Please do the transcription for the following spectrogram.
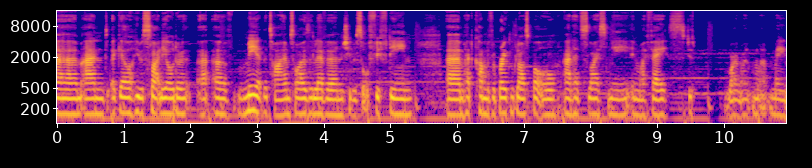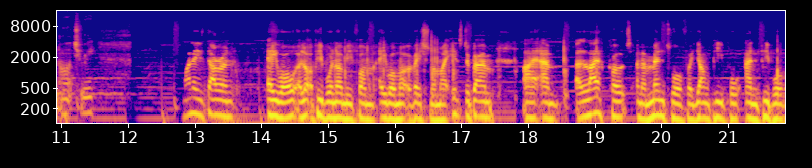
Um, and a girl who was slightly older uh, of me at the time, so I was 11, she was sort of 15, um, had come with a broken glass bottle and had sliced me in my face, just right my, my main artery. My name is Darren AWOL. A lot of people know me from AWOL Motivation on my Instagram. I am a life coach and a mentor for young people and people,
